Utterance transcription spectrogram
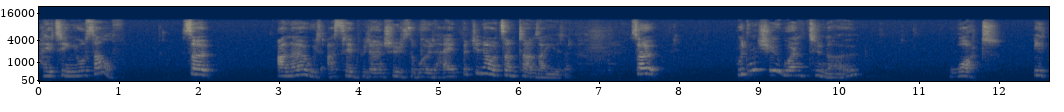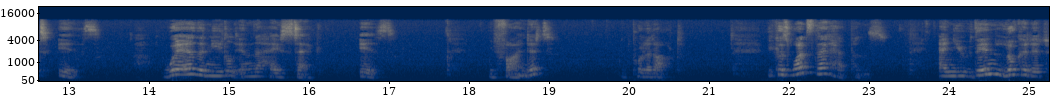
hating yourself. So, I know we, I said we don't choose the word hate, but you know what, sometimes I use it. So, wouldn't you want to know what it is? Where the needle in the haystack is. We find it, we pull it out. Because once that happens, and you then look at it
